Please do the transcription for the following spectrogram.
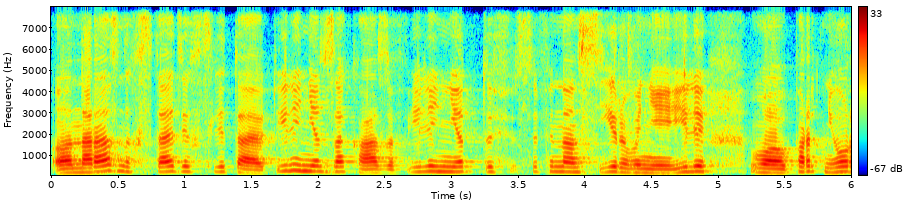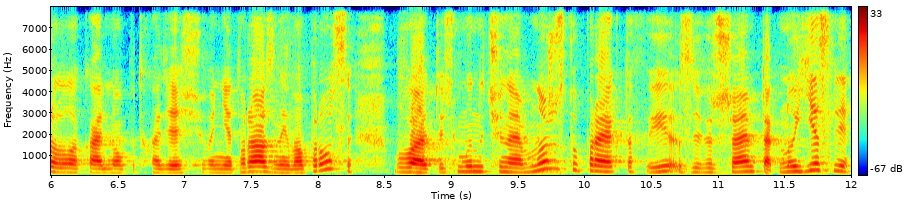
а, на разных стадиях слетают. Или нет заказов, или нет софинансирования, или партнера локального подходящего нет. Разные вопросы бывают. То есть мы начинаем множество проектов и завершаем так. Но если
